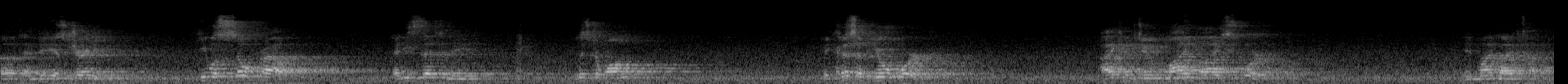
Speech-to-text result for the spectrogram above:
of NVIDIA's journey. He was so proud, and he said to me, Mr. Huang, because of your work, I can do my life's work in my lifetime.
